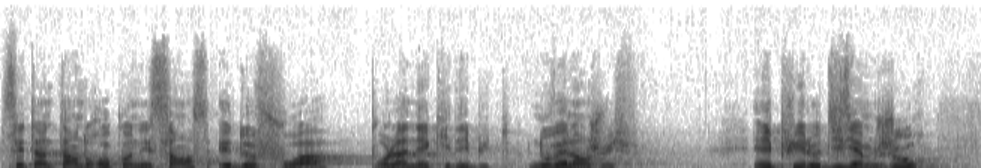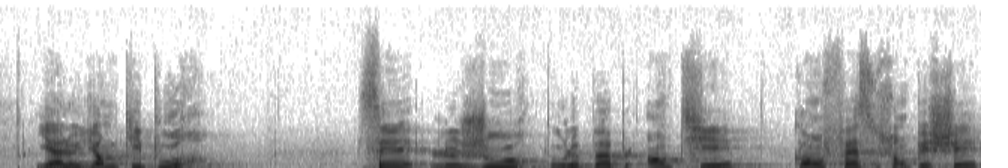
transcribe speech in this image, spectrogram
C'est un temps de reconnaissance et de foi pour l'année qui débute. Nouvel an juif. Et puis le dixième jour, il y a le Yom Kippour. C'est le jour où le peuple entier confesse son péché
